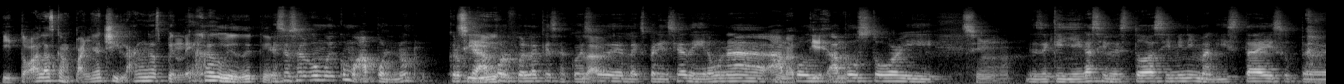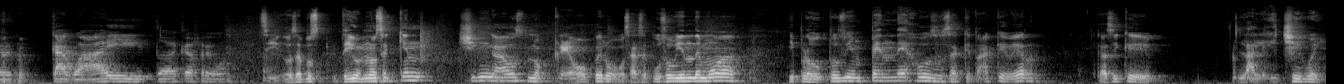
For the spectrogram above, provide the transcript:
Y todas las campañas chilangas, pendejas, güey. De que, Eso es algo muy como Apple, ¿no? Creo Sí. que Apple fue la que sacó La- eso de la experiencia de ir a una, Una Apple, Store y Sí, desde que llegas y ves todo así minimalista y súper kawaii y todo acá fregón. Sí, o sea, pues te digo, no sé quién chingados lo creó, pero, o sea, se puso bien de moda. Y productos bien pendejos, o sea, que nada que ver. Casi que la leche, güey.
